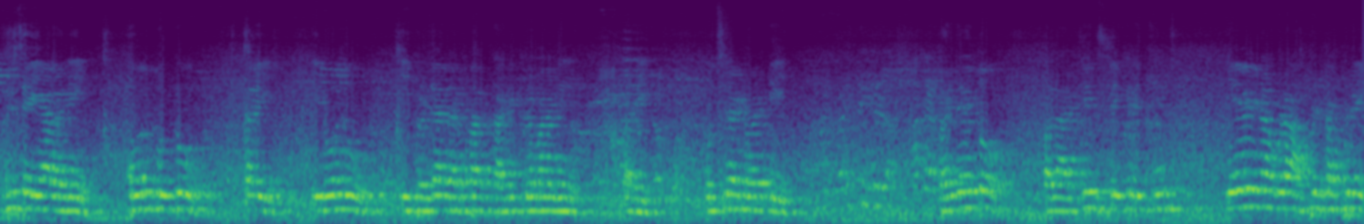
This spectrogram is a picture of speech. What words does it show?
కృషి చేయాలని కోరుకుంటూ మరి ఈరోజు ఈ ప్రజా దర్బార్ కార్యక్రమాన్ని మరి వచ్చినటువంటి ప్రజలతో వాళ్ళ అర్జీలు స్వీకరించి ఏవైనా కూడా అప్పటికప్పుడే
